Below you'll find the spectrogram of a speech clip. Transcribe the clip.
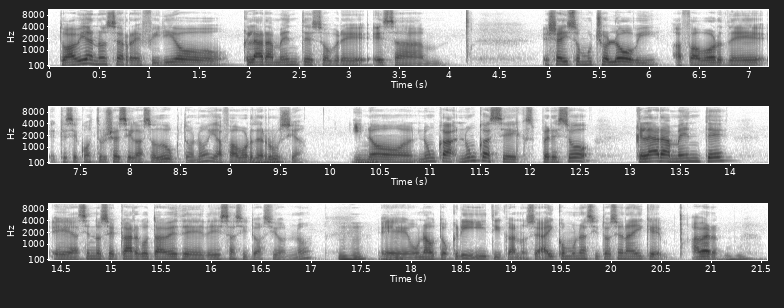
Todavía no se refirió claramente sobre esa... Ella hizo mucho lobby a favor de que se construya ese gasoducto, ¿no? Y a favor de. Rusia. Y no, nunca, nunca se expresó claramente eh, haciéndose cargo tal vez de, de esa situación, ¿no? Eh, una autocrítica, no sé, hay como una situación ahí que, a ver,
